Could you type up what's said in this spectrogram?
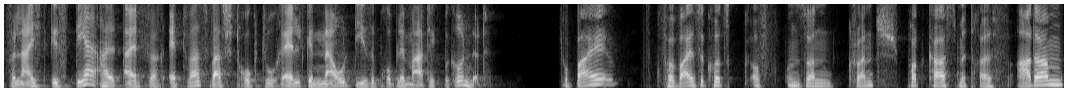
vielleicht ist der halt einfach etwas, was strukturell genau diese Problematik begründet. Wobei, verweise kurz auf unseren Crunch-Podcast mit Ralf Adam,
